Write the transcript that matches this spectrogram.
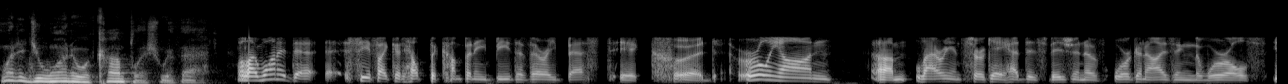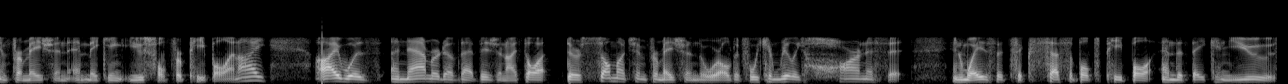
what did you want to accomplish with that? Well, I wanted to see if I could help the company be the very best it could. Early on, um, Larry and Sergey had this vision of organizing the world's information and making it useful for people, and I, I was enamored of that vision. I thought there's so much information in the world. If we can really harness it in ways that's accessible to people and that they can use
